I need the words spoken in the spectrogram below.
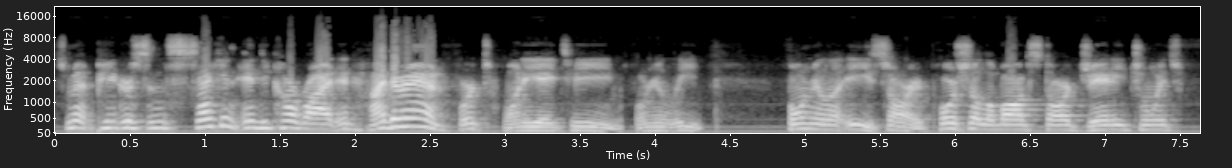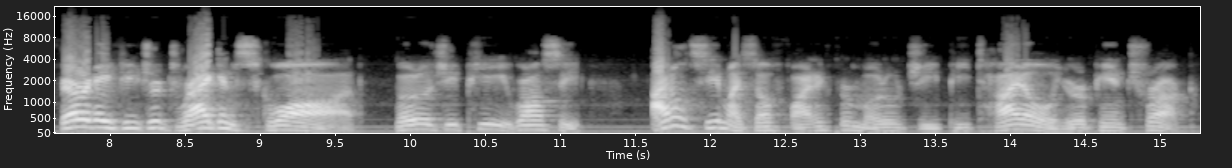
Schmidt Peterson's second IndyCar ride in high demand for 2018. Formula E. Formula E, sorry. Porsche Le Mans star Jani joins Faraday Future Dragon Squad. MotoGP, Rossi. I don't see myself fighting for MotoGP title, European truck.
